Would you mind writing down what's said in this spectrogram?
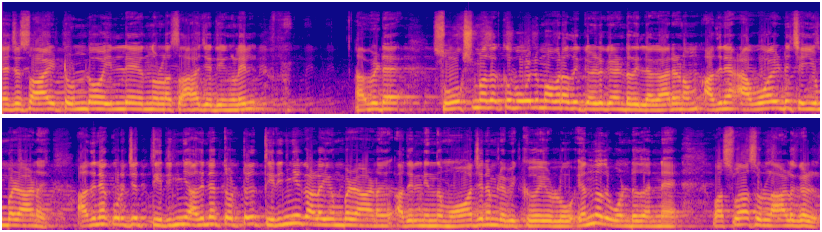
നജസായിട്ടുണ്ടോ ഇല്ലേ എന്നുള്ള സാഹചര്യങ്ങളിൽ അവിടെ സൂക്ഷ്മതക്ക് പോലും അവർ അത് കഴുകേണ്ടതില്ല. കാരണം അതിനെ അവോയ്ഡ് ചെയ്യുമ്പോഴാണ് അതിനെക്കുറിച്ച് തിരിഞ്ഞ് അതിനെ തൊട്ട് തിരിഞ്ഞു കളയുമ്പോഴാണ് അതിൽ നിന്ന് മോചനം ലഭിക്കുകയുള്ളൂ. എന്നതുകൊണ്ട് തന്നെ വസ്വാസുള്ള ആളുകൾ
